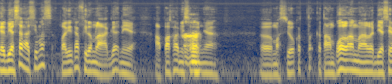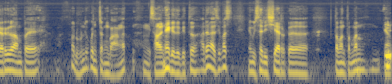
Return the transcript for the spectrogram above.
nggak biasa nggak sih Mas? Apalagi kan film laga nih ya. Apakah misalnya uh. uh, Mas Jo ketampol sama dia Seril sampai aduh ini kenceng banget. Misalnya gitu-gitu ada nggak sih mas yang bisa di share ke teman-teman yang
